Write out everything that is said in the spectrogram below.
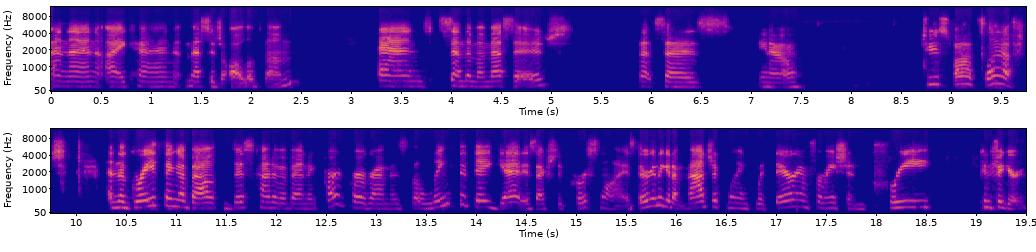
And then I can message all of them and send them a message that says, you know, two spots left. And the great thing about this kind of abandoned cart program is the link that they get is actually personalized. They're going to get a magic link with their information pre-configured.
